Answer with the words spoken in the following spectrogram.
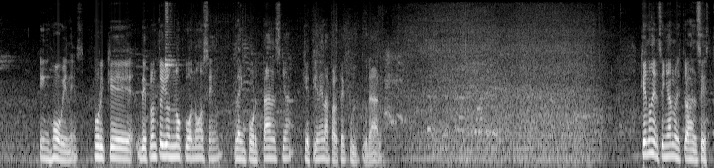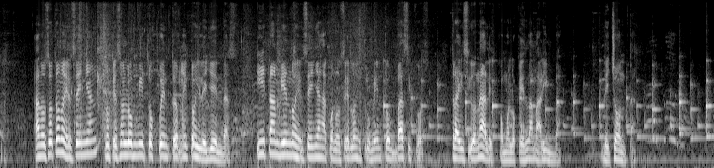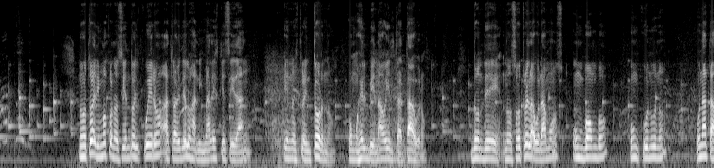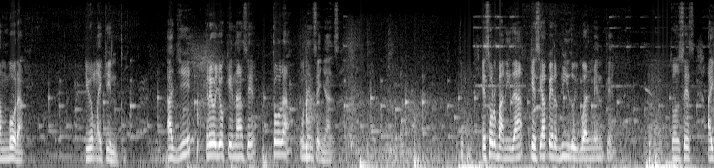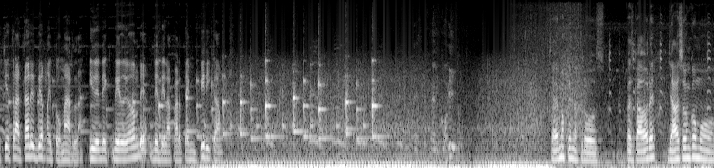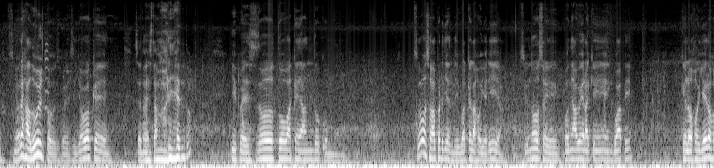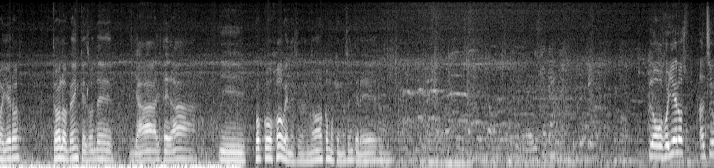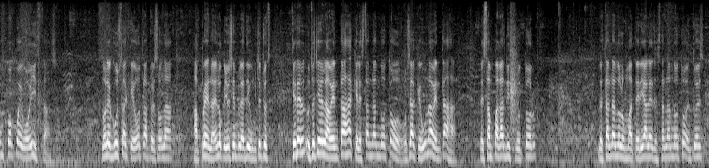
en jóvenes porque de pronto ellos no conocen la importancia que tiene la parte cultural. ¿Qué nos enseñan nuestros ancestros? A nosotros nos enseñan lo que son los mitos, cuentos, mitos y leyendas. Y también nos enseñan a conocer los instrumentos básicos tradicionales, como lo que es la marimba de chonta. Nosotros venimos conociendo el cuero a través de los animales que se dan en nuestro entorno, como es el venado y el tatauro. donde nosotros elaboramos un bombo, un cununo, una tambora y un requinto. Allí creo yo que nace toda una enseñanza. Esa urbanidad que se ha perdido igualmente, entonces hay que tratar de retomarla. ¿Y desde, desde dónde? Desde la parte empírica. Sabemos que nuestros pescadores ya son como señores adultos, pues, y yo veo que se nos están muriendo y pues todo, todo va quedando como... Todo se va perdiendo, igual que la joyería. Si uno se pone a ver aquí en Guapi, que los joyeros, joyeros, todos los ven que son de ya alta edad y poco jóvenes, pues, no como que no se interesan. los joyeros han sido un poco egoístas. No les gusta que otra persona aprenda. Es lo que yo siempre les digo, muchachos, tienen, ustedes tienen la ventaja que le están dando todo. O sea, que una ventaja. Le están pagando instructor, le están dando los materiales, le están dando todo. Entonces,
